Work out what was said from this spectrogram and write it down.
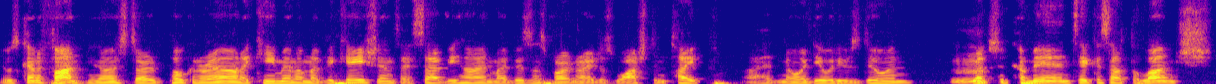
it was kind of fun. You know, I started poking around. I came in on my vacations. I sat behind my business partner. I just watched him type. I had no idea what he was doing. Mhm. Reps would come in, take us out to lunch.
